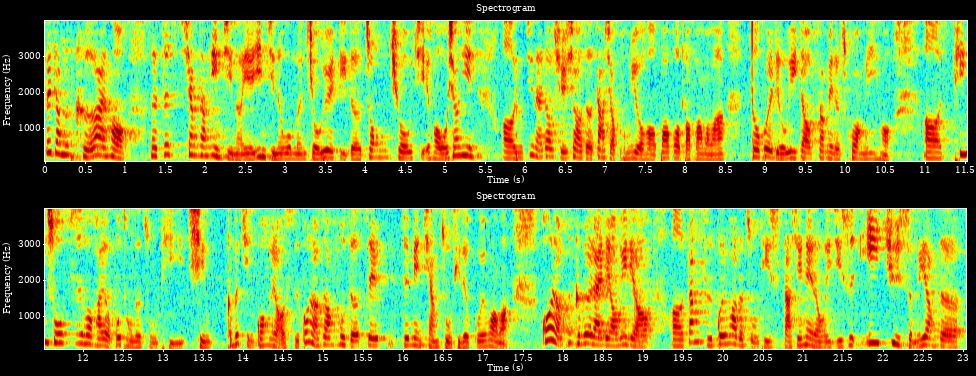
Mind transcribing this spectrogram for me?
非常的可爱哈，那这相当应景呢，也应景了我们九月底的中秋节哈。我相信，呃，有进来到学校的大小朋友哈，包括爸爸妈妈都会留意到上面的创意哈。呃，听说之后还有不同的主题，请可不可以请光宇老师？光宇老师要负责这这面墙主题的规划嘛？光宇老师可不可以来聊一聊？呃，当时规划的主题是哪些内容，以及是依据什么样的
